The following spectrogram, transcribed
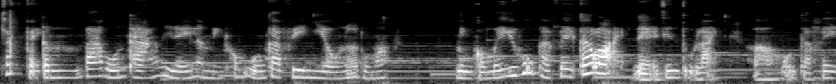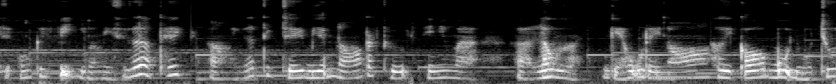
chắc phải tầm 3 4 tháng gì đấy là mình không uống cà phê nhiều nữa đúng không? Mình có mấy cái hũ cà phê các loại để trên tủ lạnh. Uh, mỗi cà phê sẽ có một cái vị mà mình sẽ rất là thích. Uh, mình rất thích chế biến nó các thứ. Thế nhưng mà à, lâu rồi cái hũ đấy nó hơi có bụi một chút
